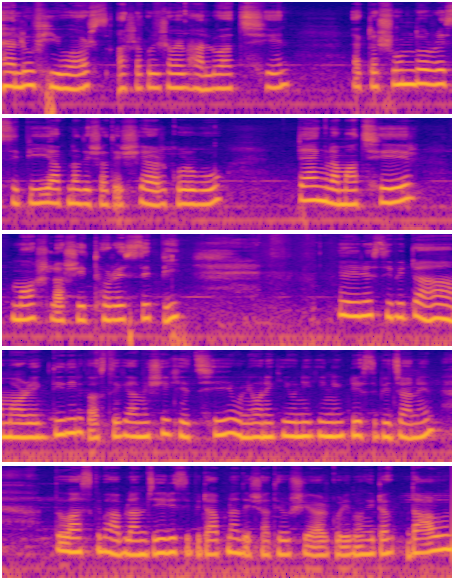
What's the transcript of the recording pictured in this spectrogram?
হ্যালো ভিউয়ার্স, আশা করি সবাই ভালো আছেন। একটা সুন্দর রেসিপি আপনাদের সাথে শেয়ার করব। ট্যাংরা মাছের মশলা সিদ্ধ রেসিপি এই রেসিপিটা আমার এক দিদির কাছ থেকে আমি শিখেছি। উনি অনেক ইউনিক ইউনিক রেসিপি জানেন। তো আজকে ভাবলাম যে এই রেসিপিটা আপনাদের সাথেও শেয়ার করি এবং এটা দারুণ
